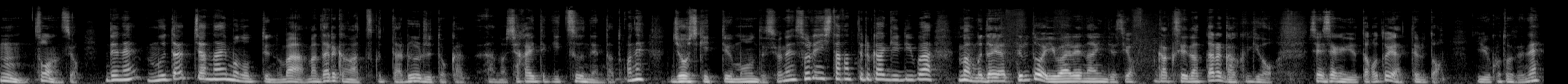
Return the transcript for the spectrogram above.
うん、そうなんですよ。でね、無駄じゃないものっていうのは、まあ、誰かが作ったルールとか、あの、社会的通念だとかね、常識っていうものですよね。それに従ってる限りは、まあ、無駄やってるとは言われないんですよ。学生だったら学業、先生が言ったことをやってるということでね、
